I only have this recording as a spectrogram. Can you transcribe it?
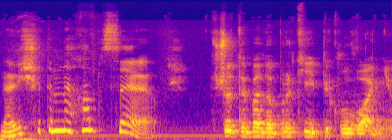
навіщо ти мене гамцеш? Що тебе доброті і піклуванню?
